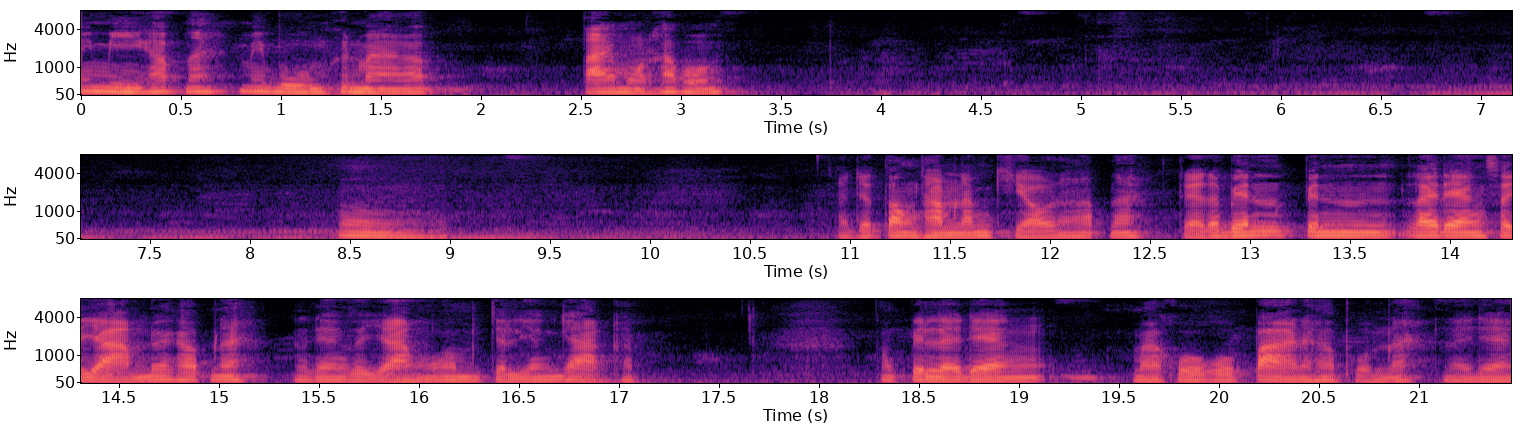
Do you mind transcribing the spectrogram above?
ไม่มีครับนะ ไม่บูมขึ้นมาครับ ตายหมดครับผมอืมอาจจะต้องทำน้ำเขียวนะครับนะ แต่ถ้าเบนเป็นลายแดงสยามด้วยครับนะลายแดงสยามเพราะว่ามันจะเลี้ยงยากครับ ต้องเป็นลายแดงมาโคโคป้านะครับ ผมนะลายแดง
